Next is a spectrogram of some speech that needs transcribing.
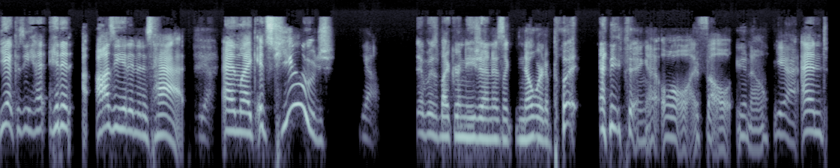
Yeah, because he hit, hit it. Ozzy hit it in his hat. Yeah. And like, it's huge. Yeah. It was Micronesia and it's like nowhere to put anything at all. I felt, you know. Yeah. And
